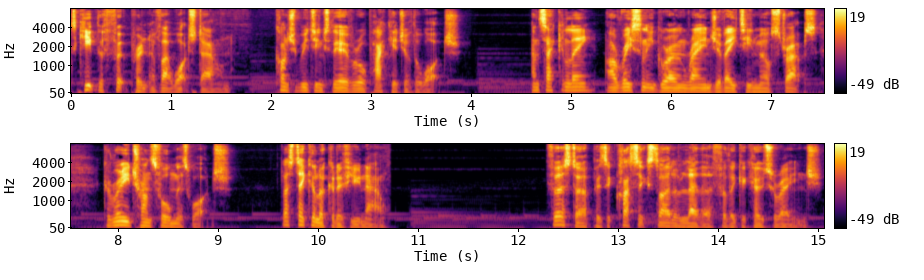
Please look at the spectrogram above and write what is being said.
to keep the footprint of that watch down, contributing to the overall package of the watch. And secondly, our recently growing range of 18mm straps can really transform this watch. Let's take a look at a few now. First up is a classic style of leather for the Geckota range.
